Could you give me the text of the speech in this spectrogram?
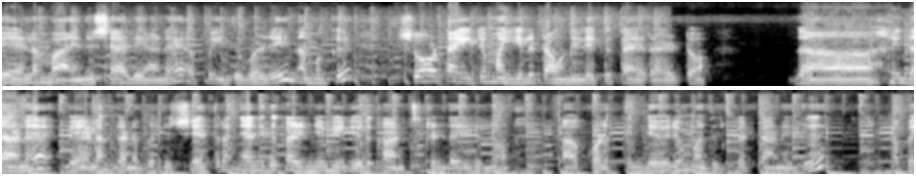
വേളം വായനശാലയാണ്. അപ്പോൾ ഇതുവഴി നമുക്ക് ഷോർട്ടായിട്ട് മയ്യിൽ ടൗണിലേക്ക് കയറാം കേട്ടോ. ഇതാണ് വേളം ഗണപതി ക്ഷേത്രം. ഞാനിത് കഴിഞ്ഞ വീഡിയോയിൽ കാണിച്ചിട്ടുണ്ടായിരുന്നു. ആ കുളത്തിന്റെ ഒരു മതിൽക്കെട്ടാണിത്. അപ്പോൾ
